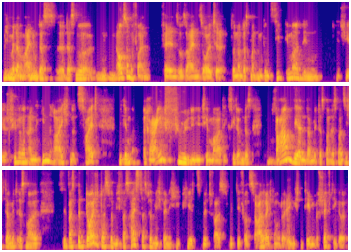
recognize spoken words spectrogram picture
bin ich mir der Meinung, dass äh, das nur in Ausnahmefällen so sein sollte, sondern dass man im Prinzip immer den die Schülerin eine hinreichende Zeit mit dem Reinfühlen in die Thematik. Es geht um das Warmwerden damit, dass man erstmal sich damit erstmal, was bedeutet das für mich? Was heißt das für mich, wenn ich hier jetzt mit was, mit Differentialrechnung oder ähnlichen Themen beschäftige?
